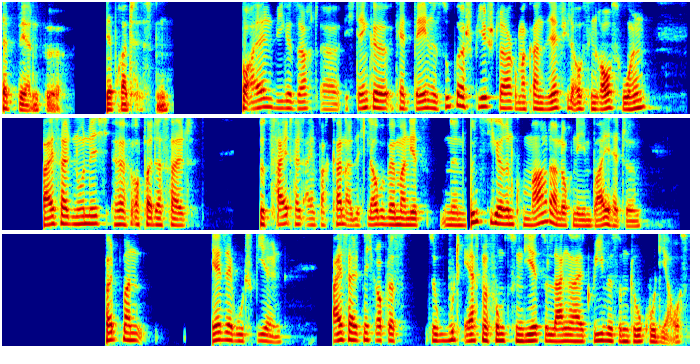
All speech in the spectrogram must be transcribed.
Konzept werden für Separatisten. Vor allem, wie gesagt, äh, ich denke, Cat Bane ist super spielstark und man kann sehr viel aus ihm rausholen. Weiß halt nur nicht, äh, ob er das halt zur Zeit halt einfach kann. Also ich glaube, wenn man jetzt einen günstigeren Commander noch nebenbei hätte, könnte man sehr, sehr gut spielen. Weiß halt nicht, ob das so gut erstmal funktioniert, solange halt Grievous und Doku die aus.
